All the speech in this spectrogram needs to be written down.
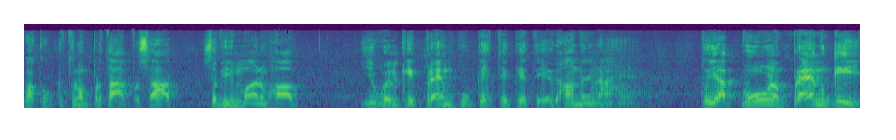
वाको कितनों प्रताप प्रसार सभी मानभाव युगल के प्रेम को कहते कहते अघामे ना है। तो यह पूर्ण प्रेम की,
